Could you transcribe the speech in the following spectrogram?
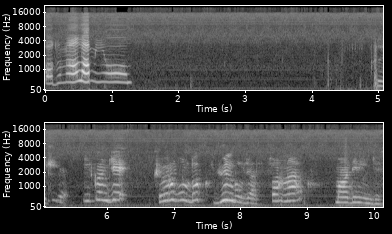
Odunu alamıyorum. Kır. İlk önce kömürü bulduk. Yün bulacağız. Sonra madene ineceğiz.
